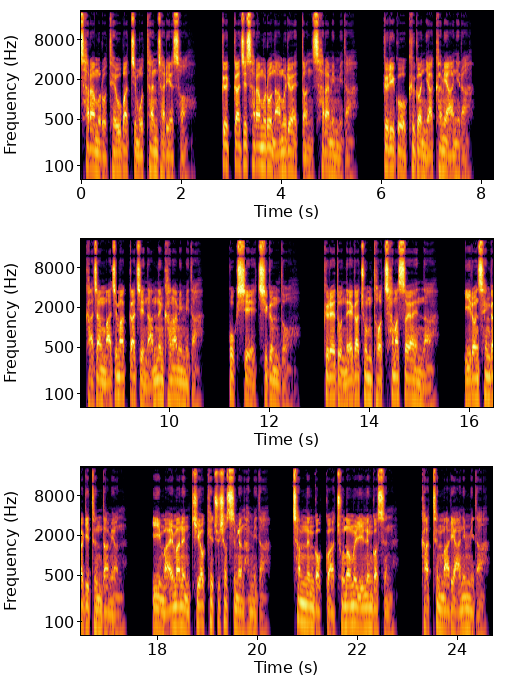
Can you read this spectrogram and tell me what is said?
사람으로 대우받지 못한 자리에서 끝까지 사람으로 남으려 했던 사람입니다. 그리고 그건 약함이 아니라 가장 마지막까지 남는 강함입니다. 혹시 지금도 그래도 내가 좀 더 참았어야 했나 이런 생각이 든다면 이 말만은 기억해 주셨으면 합니다. 참는 것과 존엄을 잃는 것은 같은 말이 아닙니다.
